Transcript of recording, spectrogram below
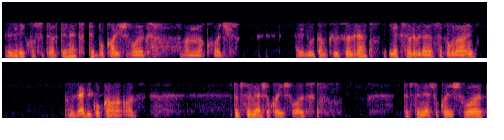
Ez egy elég hosszú történet, több oka is volt annak, hogy elindultam külföldre. Igyekszem röviden összefoglalni. Az egyik oka az több személyes oka is volt. Több személyes oka is volt.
